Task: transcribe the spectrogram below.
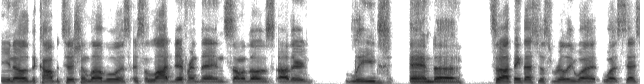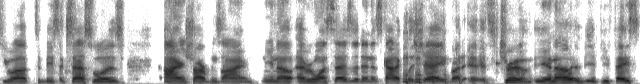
you know, the competition level is it's a lot different than some of those other leagues. And uh, so I think that's just really what what sets you up to be successful is iron sharpens iron. You know, everyone says it and it's kind of cliche, but it, it's true. You know, if, if you face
